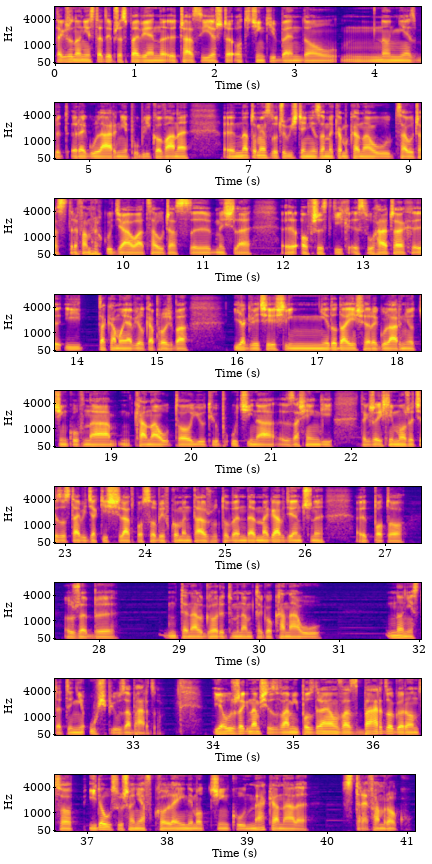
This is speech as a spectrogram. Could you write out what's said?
Także no niestety przez pewien czas jeszcze odcinki będą no niezbyt regularnie publikowane. Natomiast oczywiście nie zamykam kanału, cały czas Strefa Mroku działa, cały czas y, myślę y, o wszystkich słuchaczach i taka moja wielka prośba, jak wiecie, jeśli nie dodaje się regularnie odcinków na kanał, to YouTube ucina zasięgi. Także jeśli możecie zostawić jakiś ślad po sobie w komentarzu, to będę mega wdzięczny y, po to, żeby ten algorytm nam tego kanału, no niestety, nie uśpił za bardzo. Ja już żegnam się z Wami, pozdrawiam Was bardzo gorąco i do usłyszenia w kolejnym odcinku na kanale Strefa Mroku.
